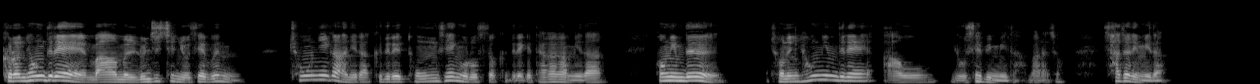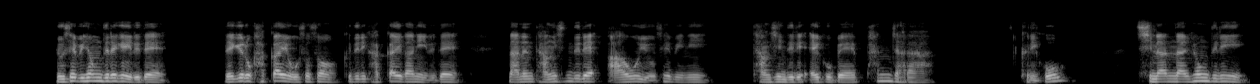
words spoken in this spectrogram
그런 형들의 마음을 눈치챈 요셉은 총리가 아니라 그들의 동생으로서 그들에게 다가갑니다. 형님들, 저는 형님들의 아우 요셉입니다. 말하죠. 4절입니다. 요셉이 형들에게 이르되 내게로 가까이 오소서 그들이 가까이 가니 이르되 나는 당신들의 아우 요셉이니 당신들이 애굽의 판자라. 그리고 지난날 형들이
